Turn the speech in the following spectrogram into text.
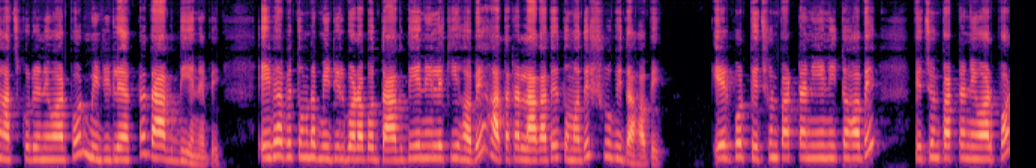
ভাঁজ করে নেওয়ার পর মিডিলে একটা দাগ দিয়ে নেবে। এইভাবে তোমরা মিডিল বরাবর দাগ দিয়ে নিলে কি হবে? হাতাটা লাগাতে তোমাদের সুবিধা হবে। এরপর পেছন পাটটা নিয়ে নিতে হবে। পেছন পাটটা নেওয়ার পর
